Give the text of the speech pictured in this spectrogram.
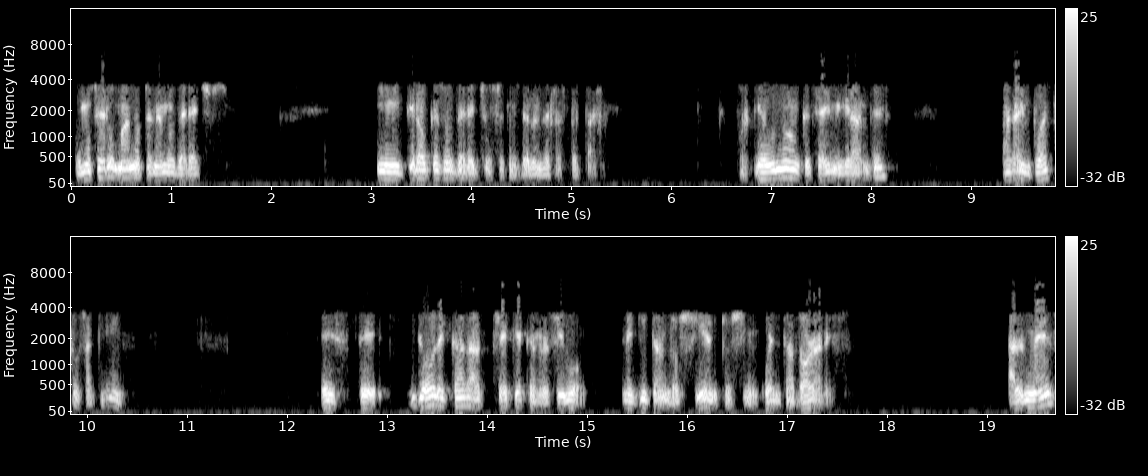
como ser humano tenemos derechos. Y creo que esos derechos se nos deben de respetar. Porque uno, aunque sea inmigrante, paga impuestos aquí. Este, yo de cada cheque que recibo me quitan 250 dólares. Al mes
